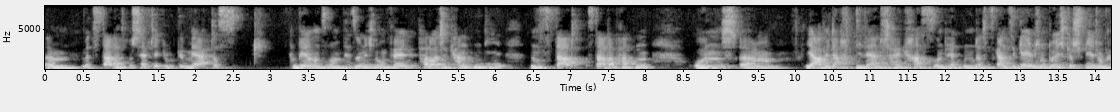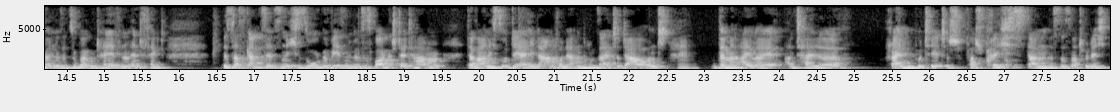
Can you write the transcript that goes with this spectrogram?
ähm, mit Startups beschäftigt und gemerkt, dass wir in unserem persönlichen Umfeld ein paar Leute kannten, die ein Start Startup hatten. Und ähm, ja, wir dachten, die wären total krass und hätten das ganze Game schon durchgespielt und können uns jetzt super gut helfen. Im Endeffekt ist das Ganze jetzt nicht so gewesen, wie wir uns das vorgestellt haben. Da war nicht so der Elan von der anderen Seite da. Und Mhm. wenn man einmal Anteile rein hypothetisch verspricht, dann ist es natürlich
